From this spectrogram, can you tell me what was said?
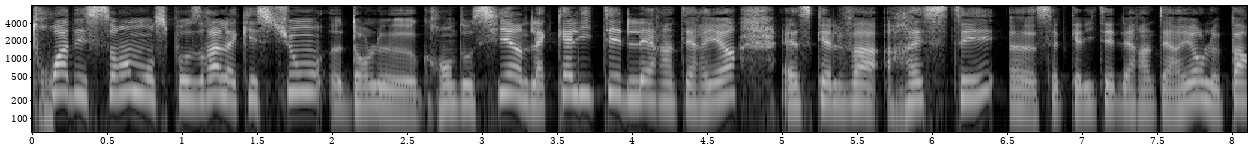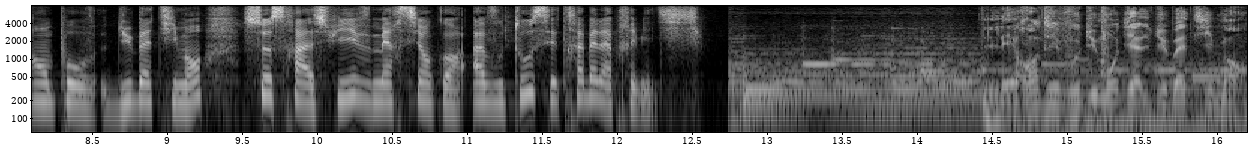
3 décembre. On se posera la question euh, dans le grand dossier hein, de la qualité de l'air intérieur. Est-ce qu'elle va rester, euh, cette qualité de l'air intérieur, le parent pauvre du bâtiment? Ce sera à suivre. Merci encore à vous tous et très bel après-midi. Les rendez-vous du Mondial du bâtiment,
